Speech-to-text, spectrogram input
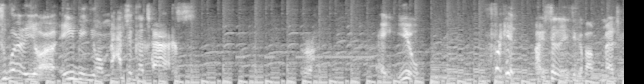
Watch where you're aiming your magic attacks! Ugh. Hey, you! Forget I said anything about magic.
